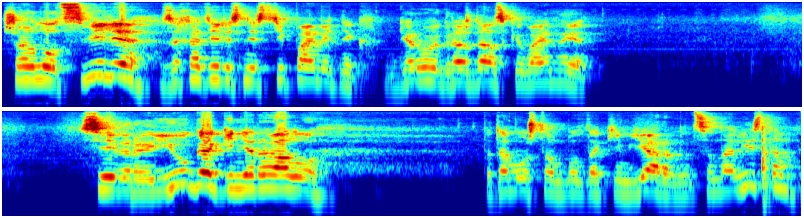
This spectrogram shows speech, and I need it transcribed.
Шарлоттсвилле захотели снести памятник герою гражданской войны севера и юга генералу, потому что он был таким ярым националистом.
